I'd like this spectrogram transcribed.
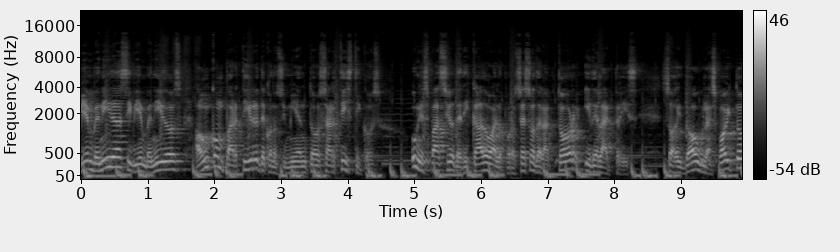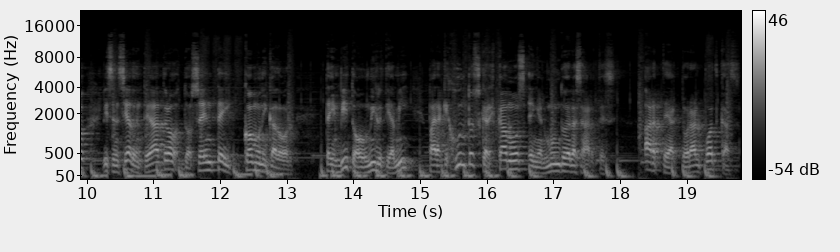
Bienvenidas y bienvenidos a un compartir de conocimientos artísticos, un espacio dedicado al proceso del actor y de la actriz. Soy Douglas Boito, licenciado en teatro, docente y comunicador. Te invito a unirte a mí para que juntos crezcamos en el mundo de las artes. Arte Actoral Podcast.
